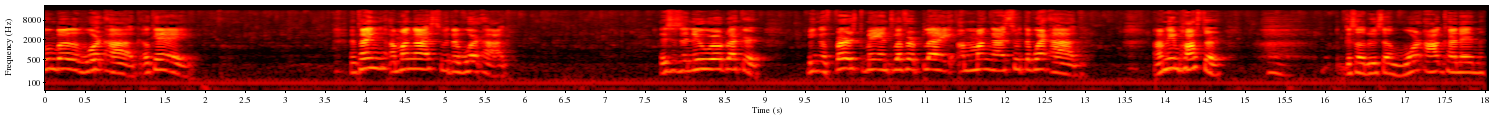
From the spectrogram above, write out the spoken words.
Pumbaa the Warthog. Okay. I'm playing Among Us with a Warthog. This is a new world record. Being the first man to ever play Among Us with the Warthog. I'm the imposter. Guess I'll do some Warthog hunting.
